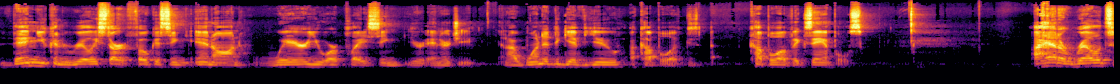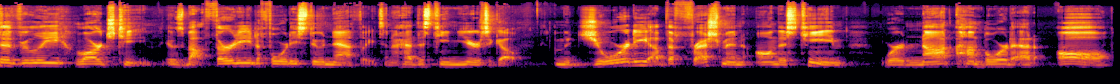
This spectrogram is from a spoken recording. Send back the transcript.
then you can really start focusing in on where you are placing your energy. And I wanted to give you a couple of couple of examples. I had a relatively large team. It was about 30 to 40 student athletes, and I had this team years ago majority of the freshmen on this team were not on board at all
